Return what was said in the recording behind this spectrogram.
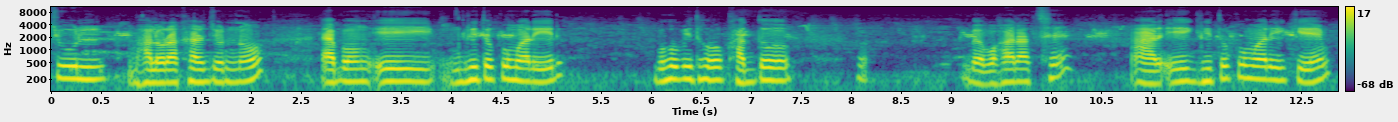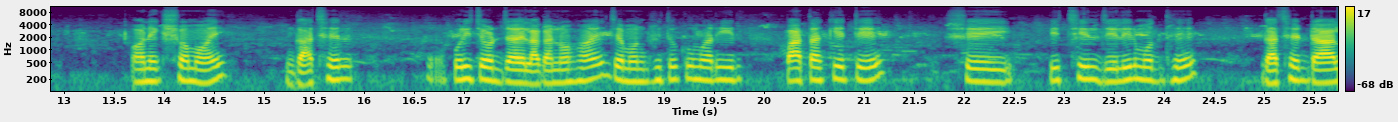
চুল ভালো রাখার জন্য এবং এই ঘৃতকুমারীর বহুবিধ খাদ্য ব্যবহার আছে। আর এই ঘৃতকুমারীকে অনেক সময় গাছের পরিচর্যায় লাগানো হয়। যেমন ঘৃতকুমারীর পাতা কেটে সেই পিচ্ছিল জেলির মধ্যে গাছের ডাল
